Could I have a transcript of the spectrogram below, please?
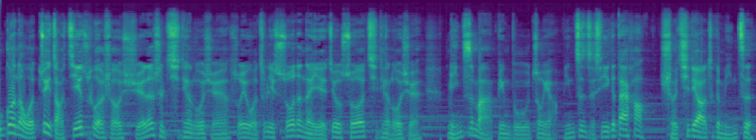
不过呢，我最早接触的时候学的是七天螺旋，所以我这里说的呢，也就说七天螺旋名字嘛，并不重要，名字只是一个代号。舍弃掉这个名字，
